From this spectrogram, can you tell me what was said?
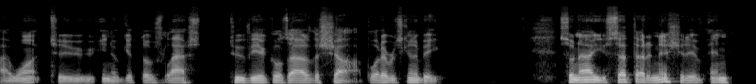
I want to you know get those last two vehicles out of the shop whatever it's going to be. So now you set that initiative and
